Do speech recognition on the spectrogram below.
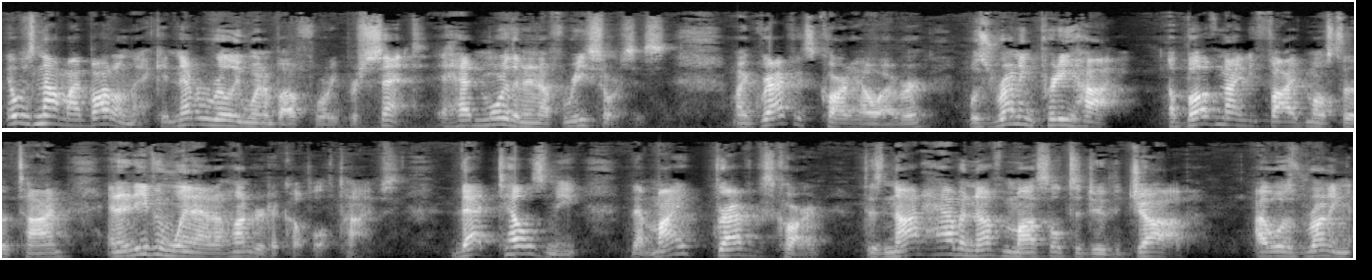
it was not my bottleneck. It never really went above 40%. It had more than enough resources. My graphics card, however, was running pretty high, above 95 most of the time, and it even went at 100 a couple of times. That tells me that my graphics card does not have enough muscle to do the job. I was running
